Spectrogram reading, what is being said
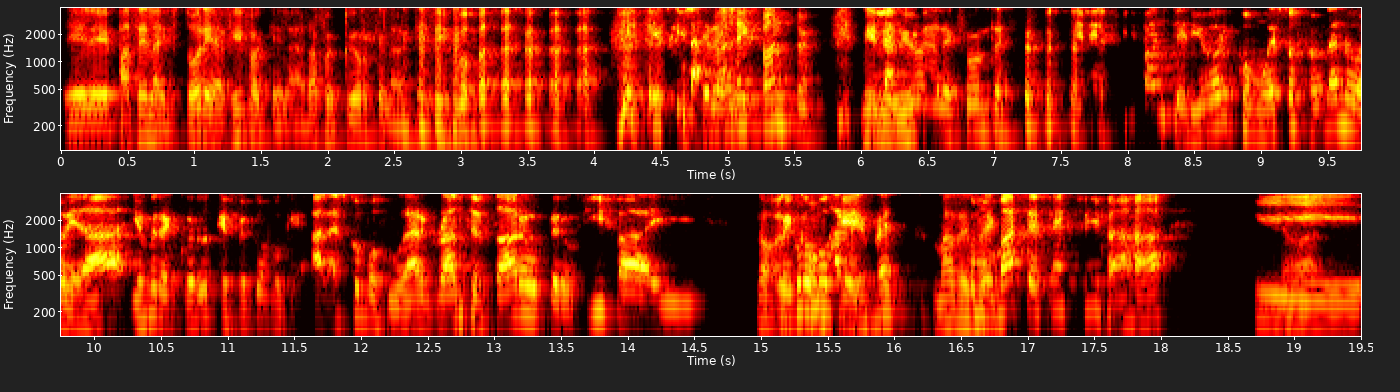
Eh, pasé la historia de FIFA, que la verdad fue peor que la anterior. es que la, Alex Hunter. Mi review de Alex Hunter. en el FIFA anterior, como eso fue una novedad, yo me recuerdo que fue como que, ah, es como jugar Grand Theft Auto, pero FIFA y... No, es como, más que, Effect, más Como más Effect FIFA, ajá. Y,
